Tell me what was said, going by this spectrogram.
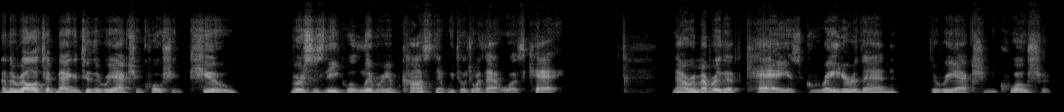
and the relative magnitude of the reaction quotient Q versus the equilibrium constant, we told you what that was, K. Now remember that K is greater than the reaction quotient.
